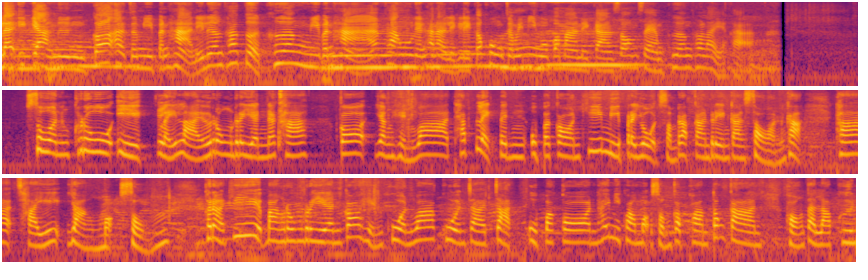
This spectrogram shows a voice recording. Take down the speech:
และอีกอย่างหนึ่งก็อาจจะมีปัญหาในเรื่องถ้าเกิดเครื่องมีปัญหาทางโรงเรียนขนาดเล็กๆ ก็คงจะไม่มีงบประมาณในการซ่อมแซมเครื่องเท่าไหร่ค่ะ ส่วนครูอีกหลาย ๆ โรงเรียนนะคะ ก็ยังเห็นว่าแท็บเล็ตเป็นอุปกรณ์ที่มีประโยชน์สำหรับการเรียนการสอนค่ะ ถ้าใช้อย่างเหมาะสม ขณะที่บางโรงเรียนก็เห็นควรว่าควรจะจัดอุปกรณ์ให้มีความเหมาะสมกับความต้องการของแต่ละพื้น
